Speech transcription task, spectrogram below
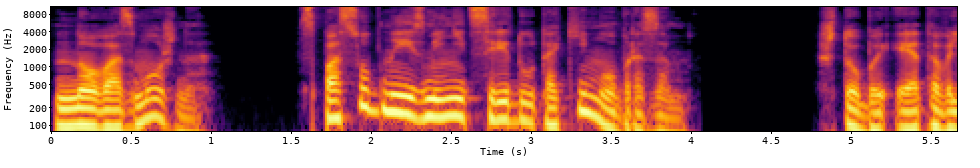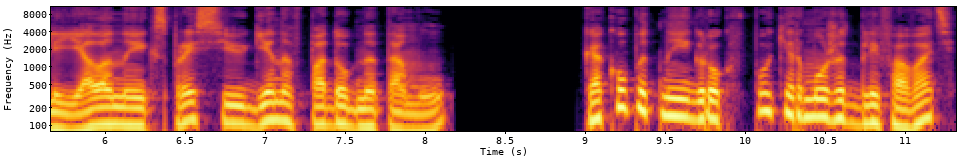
Но, возможно, способны изменить среду таким образом, чтобы это влияло на экспрессию генов подобно тому, как опытный игрок в покер может блефовать,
